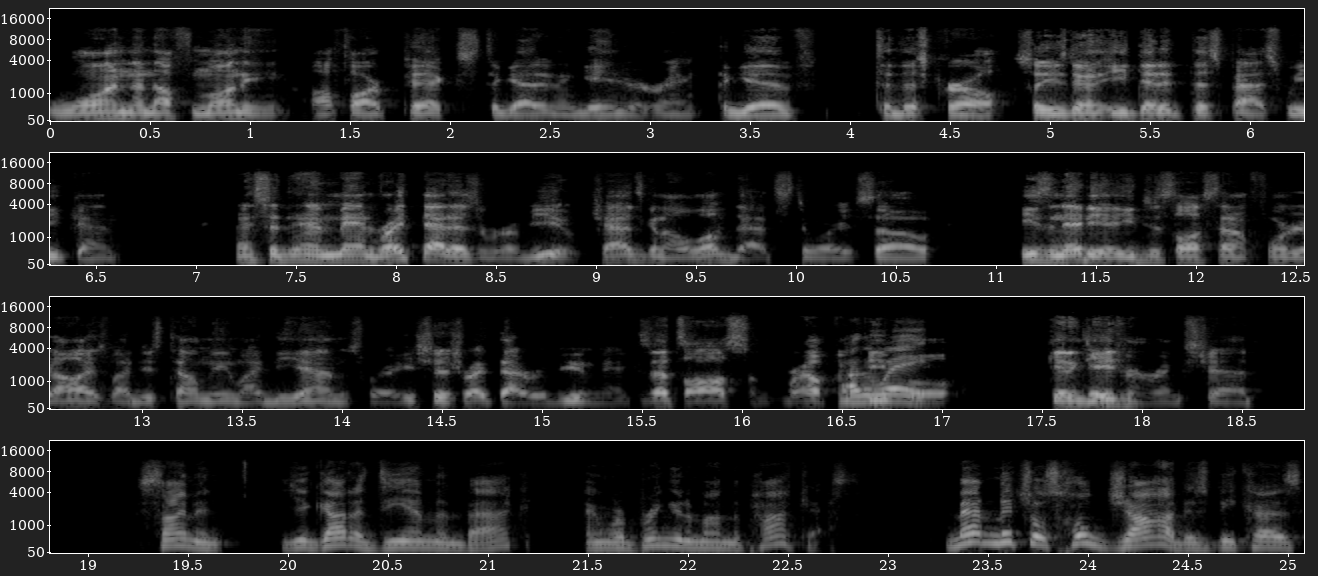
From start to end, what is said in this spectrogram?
won enough money off our picks to get an engagement ring to give to this girl. So he's doing he did it this past weekend. And I said to him, man, write that as a review. Chad's gonna love that story. So he's an idiot. He just lost out on four hundred dollars by just telling me in my DMs where he should just write that review, man, because that's awesome. We're helping people way, get engagement dude, rings, Chad. Simon, you got to DM him back, and we're bringing him on the podcast. Matt Mitchell's whole job is because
